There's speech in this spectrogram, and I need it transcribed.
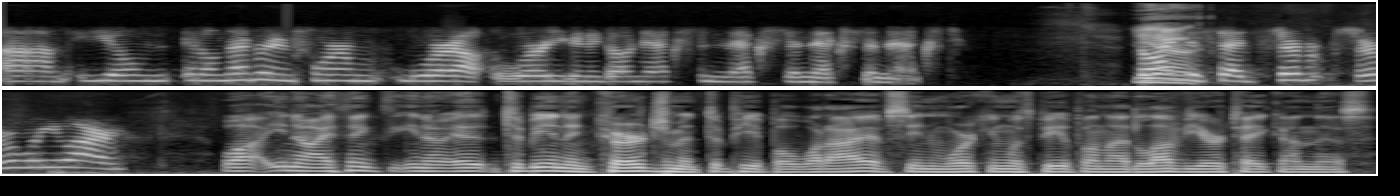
um, you'll it'll never inform where where you're going to go next and next and next and next. So yeah. I just said, serve serve it where you are. Well, you know, I think you know it, to be an encouragement to people. What I have seen working with people, and I'd love your take on this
